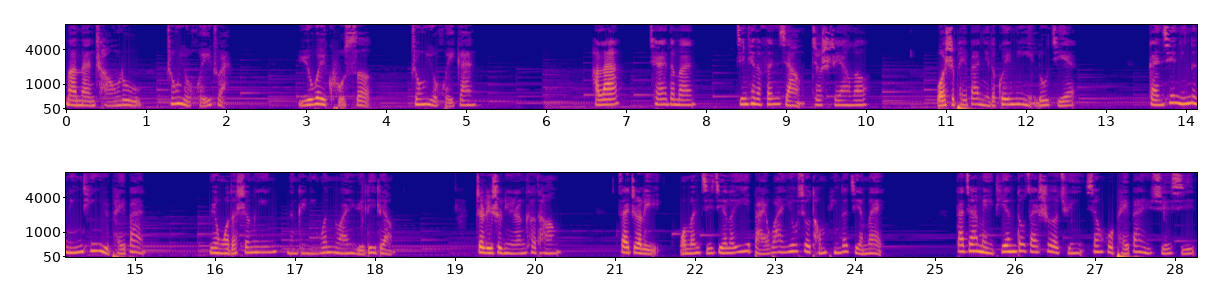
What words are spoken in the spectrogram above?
漫漫长路终有回转，余味苦涩终有回甘。”好啦，亲爱的们。今天的分享就是这样喽，我是陪伴你的闺蜜卢杰，感谢您的聆听与陪伴，愿我的声音能给你温暖与力量。这里是女人课堂，在这里我们集结了一百万优秀同频的姐妹，大家每天都在社群相互陪伴与学习。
